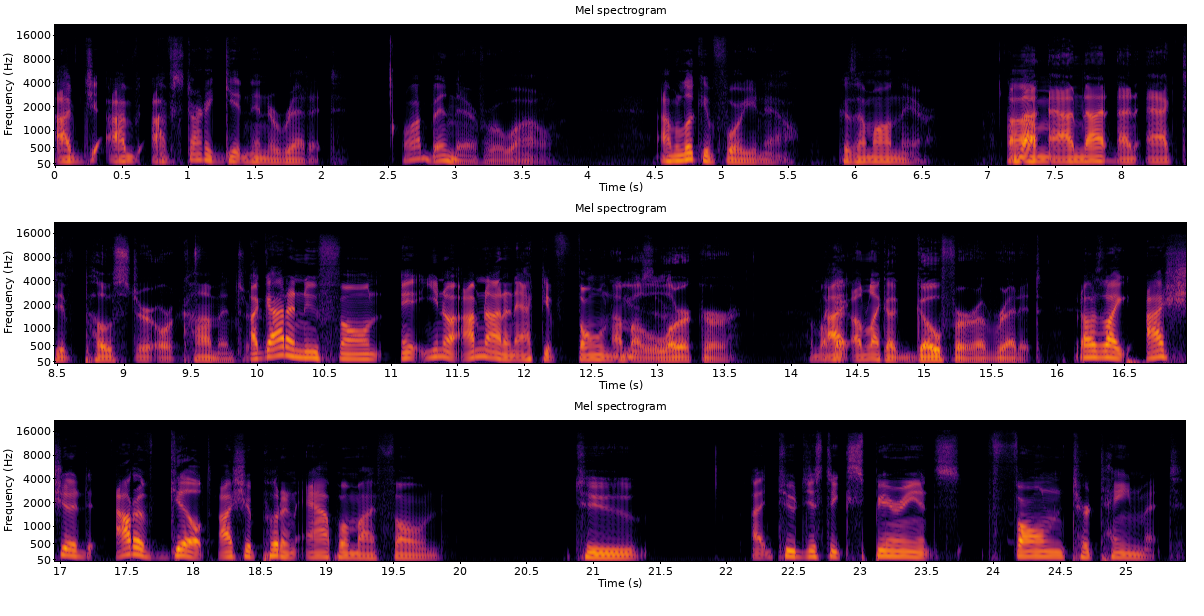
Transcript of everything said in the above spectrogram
I've I've I've started getting into Reddit. Well, I've been there for a while. I'm looking for you now because I'm on there. I'm, Um, not, I'm not an active poster or commenter. I got a new phone. Eh, You know, I'm not an active phone I'm a lurker. I'm like a, I- I'm like a gopher of Reddit. But I was like, I should, out of guilt, I should put an app on my phone to, uh, to just experience phone entertainment,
